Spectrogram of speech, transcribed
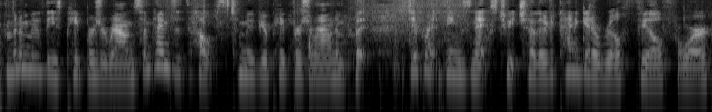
I'm going to move these papers around. Sometimes it helps to move your papers around and put different things next to each other to kind of get a real feel for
